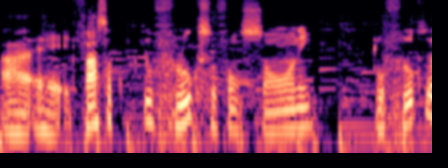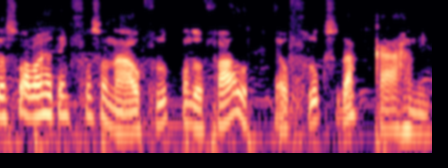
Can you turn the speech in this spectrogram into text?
a, é, faça com que o fluxo funcione. O fluxo da sua loja tem que funcionar. O fluxo, quando eu falo, é o fluxo da carne.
